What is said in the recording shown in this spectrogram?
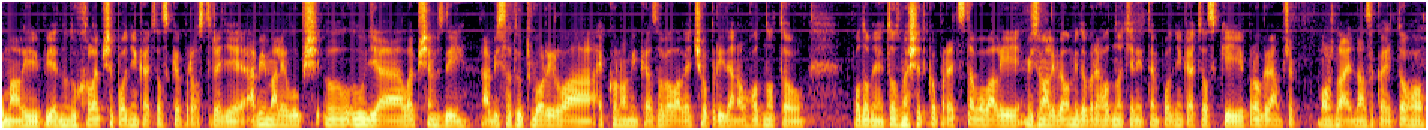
mali jednoducho lepšie podnikateľské prostredie, aby mali ľubš- ľudia lepšie mzdy, aby sa tu tvorila ekonomika s oveľa väčšou prídanou hodnotou. Podobne, to sme všetko predstavovali. My sme mali veľmi dobre hodnotený ten podnikateľský program, však možno aj na základe toho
